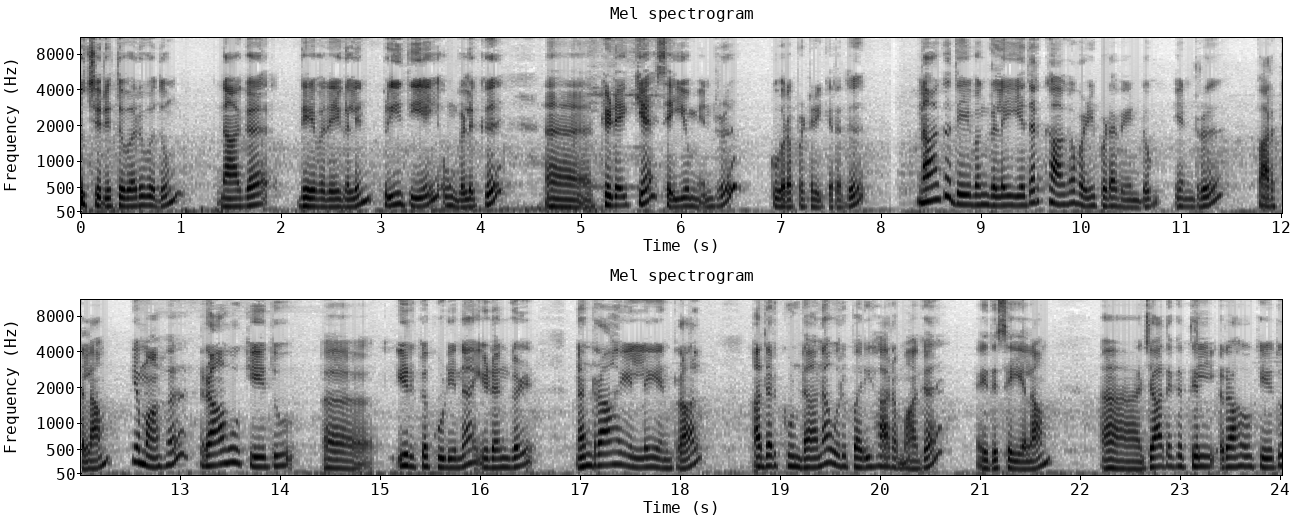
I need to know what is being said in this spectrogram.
உச்சரித்து வருவதும் நாக தேவதைகளின் பிரீத்தியை உங்களுக்கு கிடைக்க செய்யும் என்று கூறப்பட்டிருக்கிறது. நாக தெய்வங்களை எதற்காக வழிபட வேண்டும் என்று பார்க்கலாம். முக்கியமாக ராகு கேது இருக்கக்கூடிய இடங்கள் நன்றாக இல்லை என்றால் அதற்குண்டான ஒரு பரிகாரமாக இது செய்யலாம். ஜாதகத்தில் ராகு கேது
